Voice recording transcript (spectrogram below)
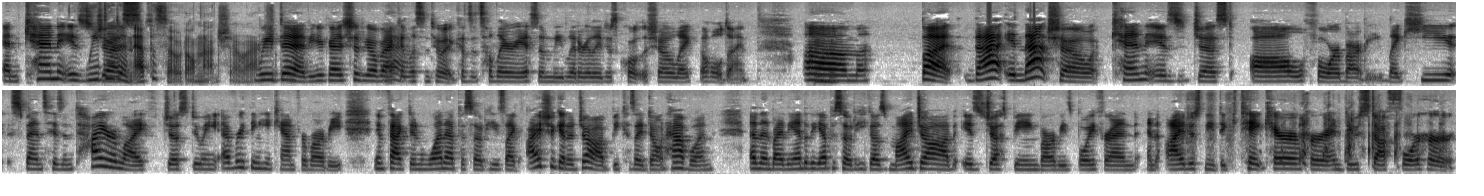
And Ken is We just, did an episode on that show actually. We did. You guys should go back yeah. and listen to it cuz it's hilarious and we literally just quote the show like the whole time. Mm-hmm. Um but that in that show, Ken is just all for Barbie. Like he spends his entire life just doing everything he can for Barbie. In fact, in one episode, he's like, I should get a job because I don't have one. And then by the end of the episode, he goes, My job is just being Barbie's boyfriend, and I just need to take care of her and do stuff for her.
